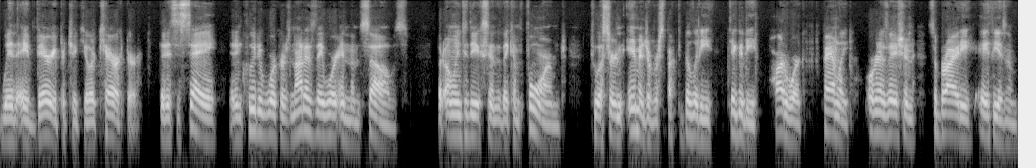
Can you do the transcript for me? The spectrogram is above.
with a very particular character. That is to say, it included workers not as they were in themselves, but only to the extent that they conformed to a certain image of respectability, dignity, hard work, family, organization, sobriety, atheism,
